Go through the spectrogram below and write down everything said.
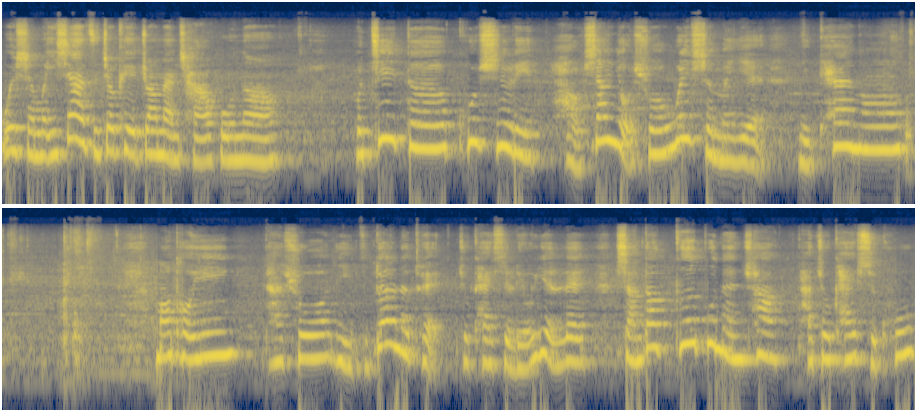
为什么一下子就可以装满茶壶呢？我记得故事里好像有说为什么耶？你看哦，猫头鹰他说椅子断了腿就开始流眼泪，想到歌不能唱，他就开始哭。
